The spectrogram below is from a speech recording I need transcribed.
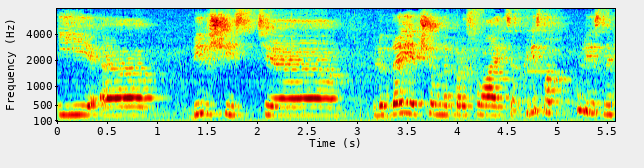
і е, більшість е, людей, якщо вони пересуваються в кріслах колісних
